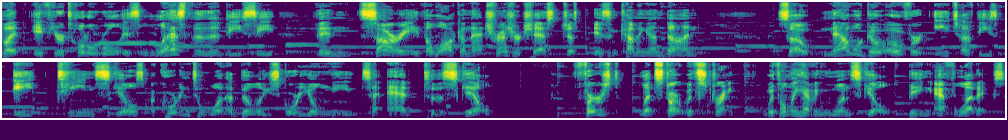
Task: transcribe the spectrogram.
But if your total roll is less than the DC, then sorry, the lock on that treasure chest just isn't coming undone. So, now we'll go over each of these 18 skills according to what ability score you'll need to add to the skill. First, let's start with strength, with only having one skill, being athletics.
